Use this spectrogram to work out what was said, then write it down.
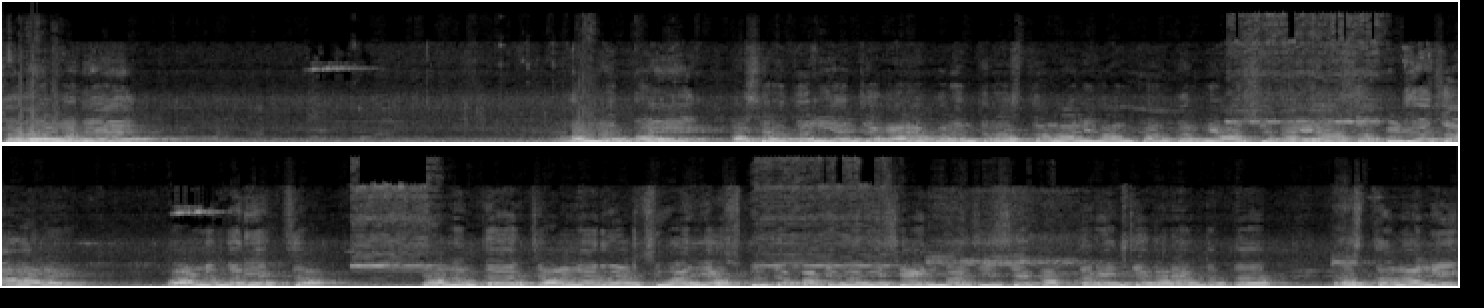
सर्वेमध्ये मन्नतभाई दशरथ अली यांच्या घरापर्यंत रस्ता नाली बांधकाम करणे आवश्यक आहे. हा असा व्हिडिओचा अहवाल आहे. वार्ड नंबर एकचा त्यानंतर जालना रोड शिवाजी हायस्कूलच्या पाठीमागे शाहीनबाजी शेख अत्तर यांच्या घरापर्यंत रस्ता नाली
